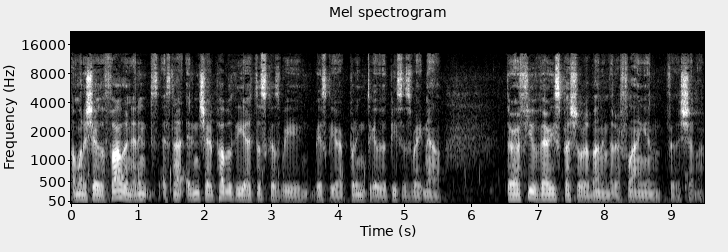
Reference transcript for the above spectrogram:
I want to share the following. I didn't. It's not. I didn't share it publicly yet, just because we basically are putting together the pieces right now. There are a few very special rabbanim that are flying in for the shiva,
